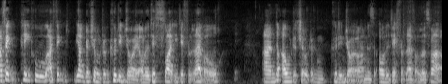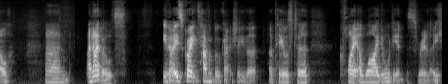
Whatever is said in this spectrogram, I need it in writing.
I think people, I think younger children could enjoy it on a slightly different level, and older children could enjoy it on on a different level as well, and and adults. You know, it's great to have a book actually that appeals to quite a wide audience, really.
